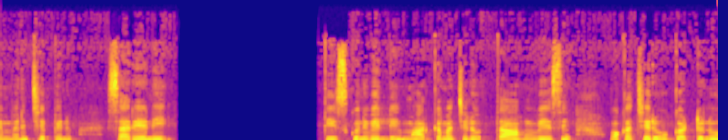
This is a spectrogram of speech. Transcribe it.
ఇమ్మని చెప్పాను. సరే అని తీసుకుని వెళ్ళి మార్గమధ్యలో దాహం వేసి ఒక చెరువు గట్టును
